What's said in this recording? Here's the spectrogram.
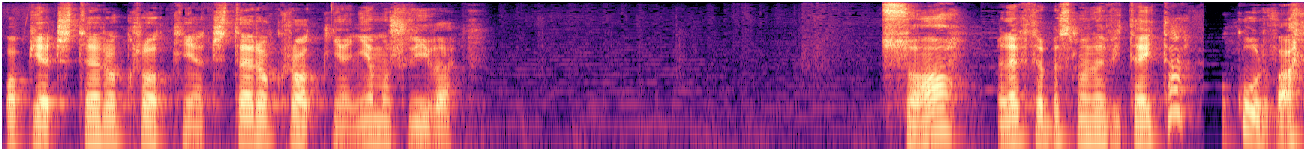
Chłopie, czterokrotnie, czterokrotnie, niemożliwe. Co? Elektra bez ma Levitate'a? O kurwa.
